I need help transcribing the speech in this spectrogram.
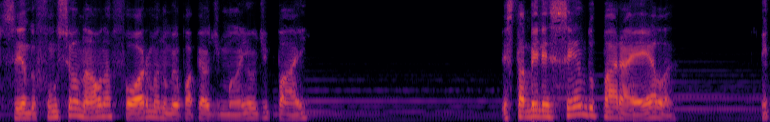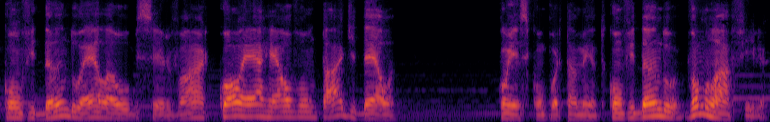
sendo funcional na forma, no meu papel de mãe ou de pai, estabelecendo para ela e convidando ela a observar qual é a real vontade dela com esse comportamento. Convidando, vamos lá, filha.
